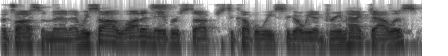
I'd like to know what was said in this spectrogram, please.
That's awesome, man. And we saw a lot of neighbor stuff just a couple weeks ago. We had DreamHack Dallas.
